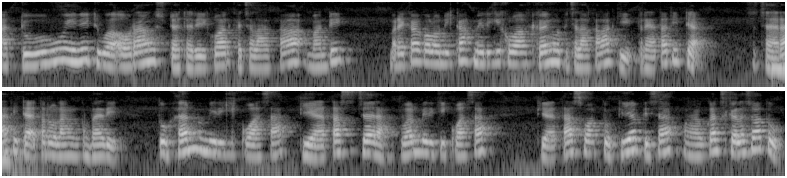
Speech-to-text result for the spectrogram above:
aduh ini dua orang sudah dari keluarga celaka, nanti mereka kalau nikah memiliki keluarga yang lebih celaka lagi. Ternyata tidak. Sejarah tidak terulang kembali. Tuhan memiliki kuasa di atas sejarah. Tuhan memiliki kuasa di atas waktu. Dia bisa melakukan segala sesuatu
